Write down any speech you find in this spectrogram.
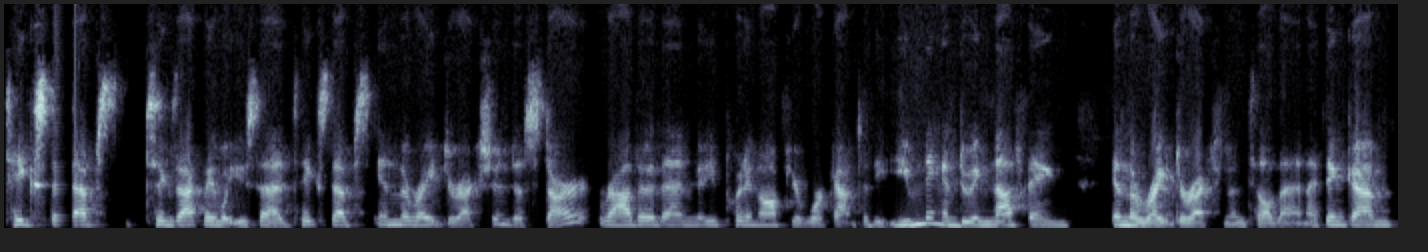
take steps to exactly what you said take steps in the right direction to start rather than maybe putting off your workout to the evening and doing nothing in the right direction until then. I think um,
